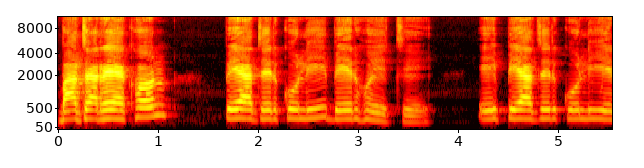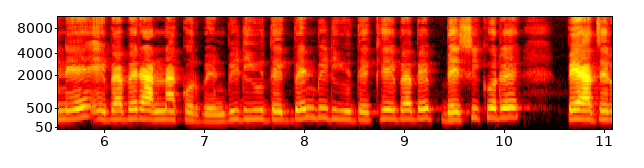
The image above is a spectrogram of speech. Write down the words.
বাজারে এখন পেঁয়াজের কলি বের হয়েছে। এই পেঁয়াজের কলি এনে এভাবে রান্না করবেন। ভিডিও দেখবেন, ভিডিও দেখে এভাবে বেশি করে পেঁয়াজের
